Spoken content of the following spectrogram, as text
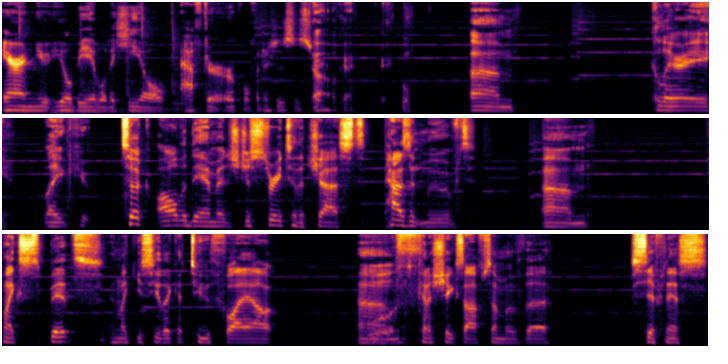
Aaron, you, you'll be able to heal after Urkel finishes his job. Oh, okay. Okay, cool. Um, Kaleri, like, took all the damage just straight to the chest, hasn't moved. Um, like, spits, and, like, you see, like, a tooth fly out. Um, kind of shakes off some of the stiffness.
